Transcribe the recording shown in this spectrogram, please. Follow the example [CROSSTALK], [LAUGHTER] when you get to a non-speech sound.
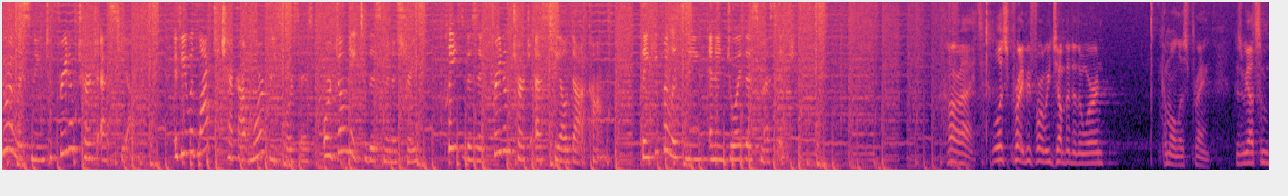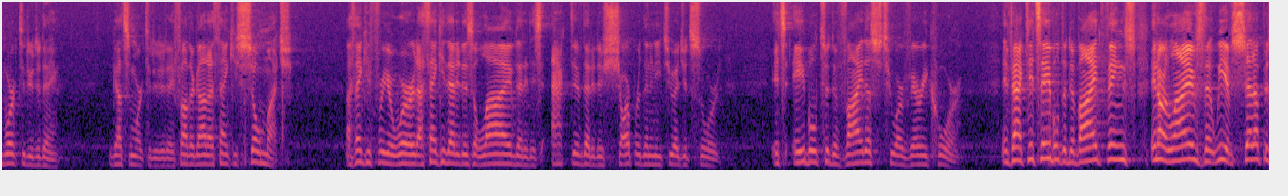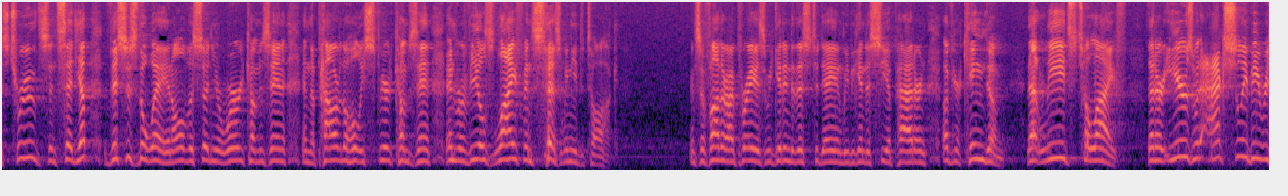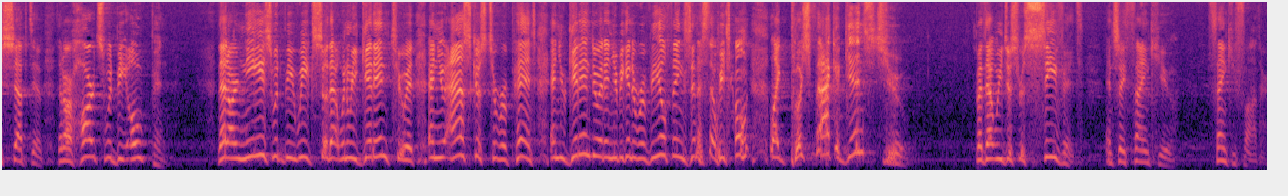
You are listening to Freedom Church STL. If you would like to check out more resources or donate to this ministry, please visit freedomchurchstl.com. Thank you for listening and enjoy this message. All right. Well, let's pray before we jump into the word. Come on, let's pray. Because we got some work to do today. We got some work to do today. Father God, I thank you so much. I thank you for your word. I thank you that it is alive, that it is active, that it is sharper than any two edged sword. It's able to divide us to our very core. In fact, it's able to divide things in our lives that we have set up as truths and said, yep, this is the way. And all of a sudden, your word comes in, and the power of the Holy Spirit comes in and reveals life and [LAUGHS] says, we need to talk. And so, Father, I pray as we get into this today and we begin to see a pattern of your kingdom that leads to life, that our ears would actually be receptive, that our hearts would be open that our knees would be weak so that when we get into it and you ask us to repent and you get into it and you begin to reveal things in us that we don't like push back against you, but that we just receive it and say, Thank you. Thank you, Father.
